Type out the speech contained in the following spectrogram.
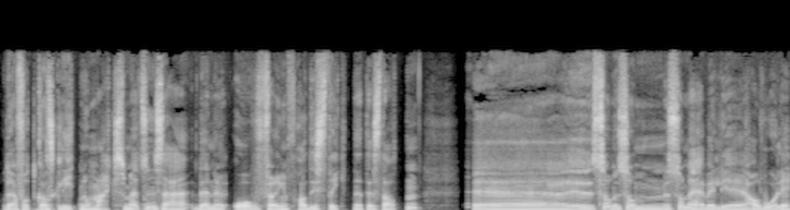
Og det har fått ganske liten oppmerksomhet, syns jeg, denne overføringen fra distriktene til staten. Eh, som, som, som, er veldig alvorlig.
